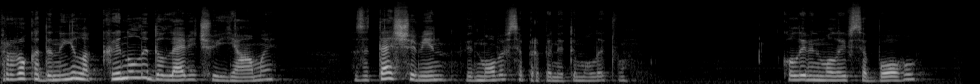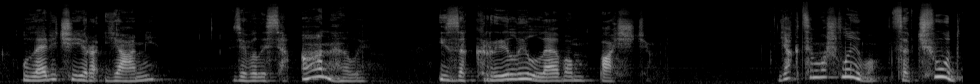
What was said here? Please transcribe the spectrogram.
пророка Даниїла кинули до левічої ями за те, що він відмовився припинити молитву. Коли він молився Богу, у левічій ямі з'явилися ангели і закрили левам пащі. Як це можливо? Це чудо.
